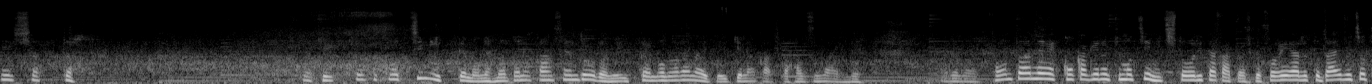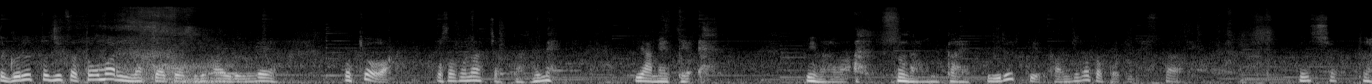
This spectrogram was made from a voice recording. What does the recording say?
よいしょっと。ま、結局こっちに行ってもね、元の幹線道路に一回戻らないといけなかったはずなんで、でも、本当はね、木陰の気持ちいい道通りたかったんですけど、それやるとだいぶちょっとぐるっと実は遠回りになっちゃうコースに入るんで、もう今日は遅くなっちゃったんでね、やめて、今は素直に帰っているっていう感じのところです。はい。よいしょっと。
